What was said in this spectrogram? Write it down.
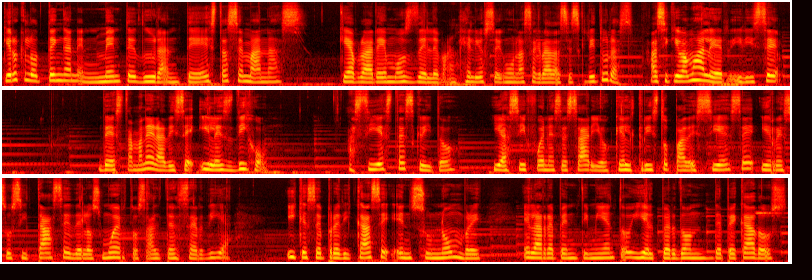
Quiero que lo tengan en mente durante estas semanas que hablaremos del Evangelio según las Sagradas Escrituras. Así que vamos a leer y dice de esta manera, dice, y les dijo, así está escrito, y así fue necesario que el Cristo padeciese y resucitase de los muertos al tercer día, y que se predicase en su nombre el arrepentimiento y el perdón de pecados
